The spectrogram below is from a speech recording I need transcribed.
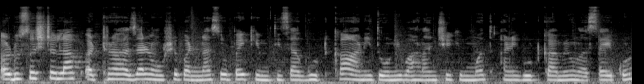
अडुसष्ट लाख अठरा हजार नऊशे पन्नास रुपये किमतीचा गुटखा आणि दोन्ही वाहनांची किंमत आणि गुटखा मिळून असा एकूण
